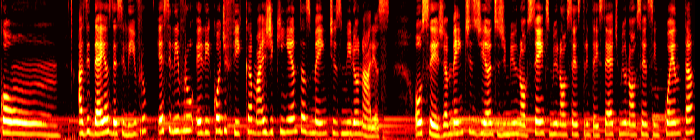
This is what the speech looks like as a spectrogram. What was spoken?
com as ideias desse livro. Esse livro ele codifica mais de 500 mentes milionárias, ou seja, mentes de antes de 1900, 1937, 1950,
